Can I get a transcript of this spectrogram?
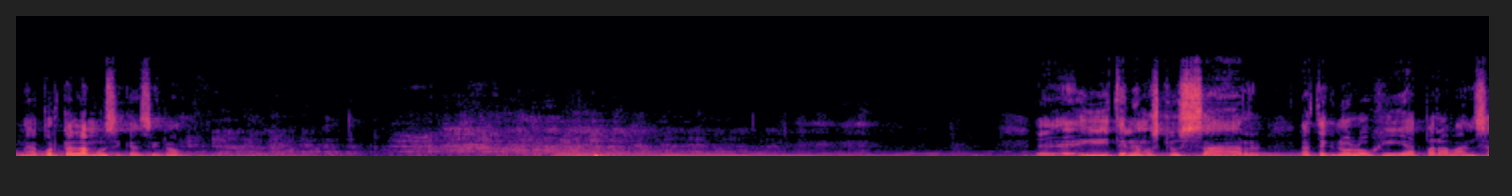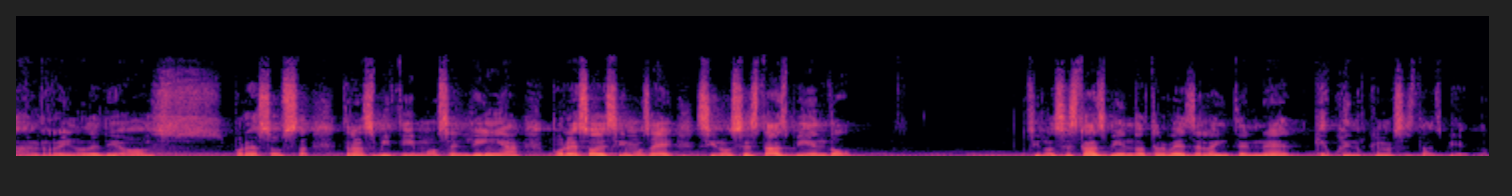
Me va a cortar la música si no. Tenemos que usar la tecnología para avanzar el reino de Dios. Por eso transmitimos en línea. Por eso decimos, eh, si nos estás viendo, si nos estás viendo a través de la internet, qué bueno que nos estás viendo.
